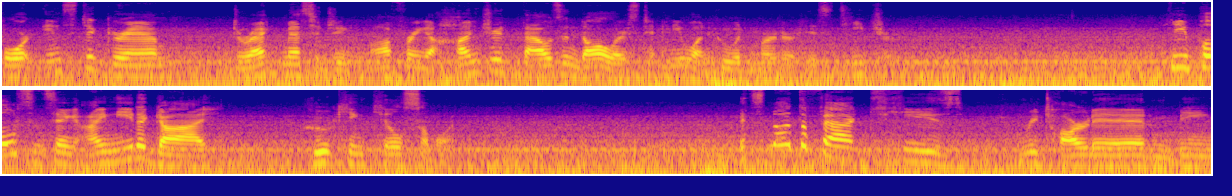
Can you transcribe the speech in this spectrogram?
for Instagram direct messaging offering $100,000 to anyone who would murder his teacher. He posted saying, I need a guy who can kill someone. It's not the fact he's retarded and being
